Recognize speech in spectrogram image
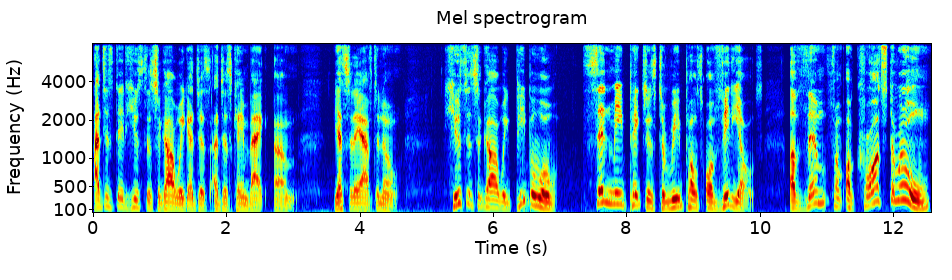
i just did houston cigar week i just i just came back um yesterday afternoon houston cigar week people will send me pictures to repost or videos of them from across the room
